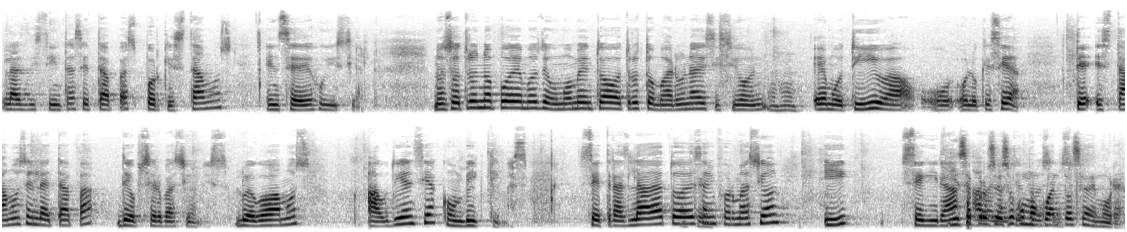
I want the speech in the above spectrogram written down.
las distintas etapas porque estamos en sede judicial. Nosotros no podemos de un momento a otro tomar una decisión emotiva o, lo que sea. estamos en la etapa de observaciones. Luego vamos a audiencia con víctimas. se traslada toda esa información y seguirá. ¿Y ese proceso como cuánto se demora?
